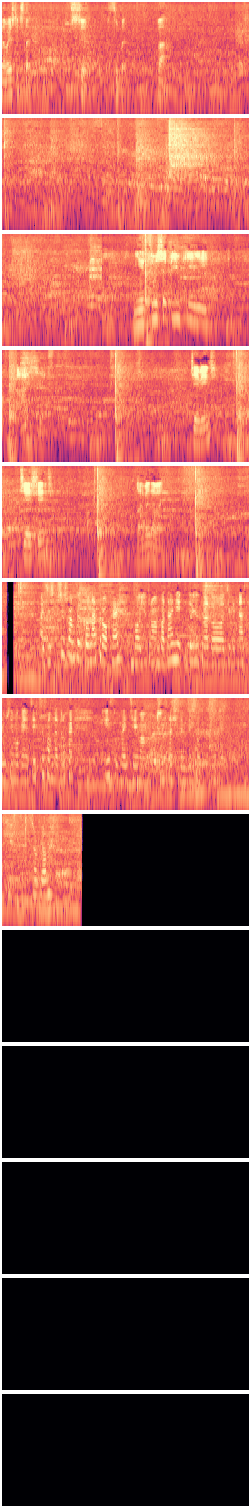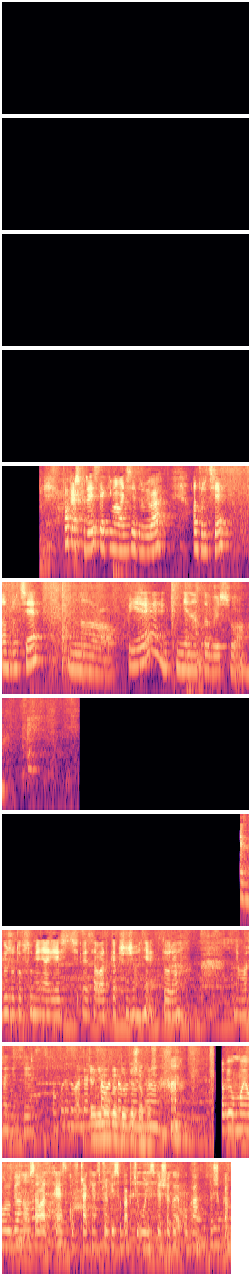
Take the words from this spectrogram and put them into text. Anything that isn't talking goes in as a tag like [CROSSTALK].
Dawaj jeszcze cztery. Trzy. Super. Dwa. Nie słyszę piłki. Aj, jest. Dziewięć. Dziesięć. Dawaj, dawaj. A dziś przyszłam tylko na trochę, bo jutro mam badanie i do jutra do 19 już nie mogę nic jeść. Przyszłam na trochę i słuchajcie, mam 370 kalorii. Jest zrobione. Pokaż fryz, jaki mama dzisiaj zrobiła. Odwróć się, odwróć się. No, pięknie nam to wyszło. Jak wyrzutów sumienia jeść e, sałatkę przy żonie, która nie może nic jeść. W ogóle zobacz, jak Ja nie mogłem, to też wygląda. [LAUGHS] Robił moją ulubioną sałatkę z kurczakiem z przepisu babci Uli z pierwszego epuka. Pyszka.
